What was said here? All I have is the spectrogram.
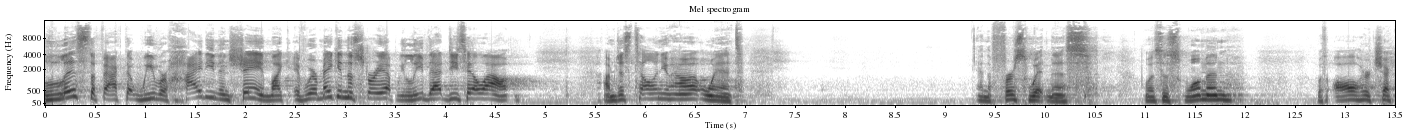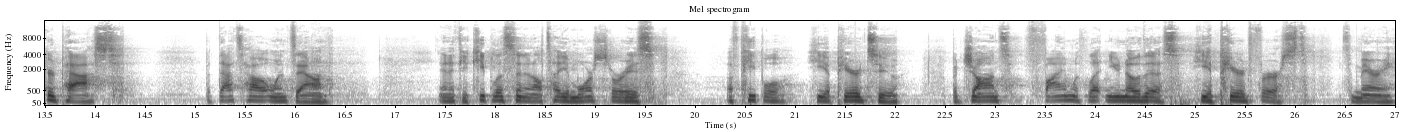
lists the fact that we were hiding in shame. Like, if we're making the story up, we leave that detail out. I'm just telling you how it went. And the first witness was this woman with all her checkered past, but that's how it went down. And if you keep listening, I'll tell you more stories of people he appeared to. But John's fine with letting you know this. He appeared first to Mary.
